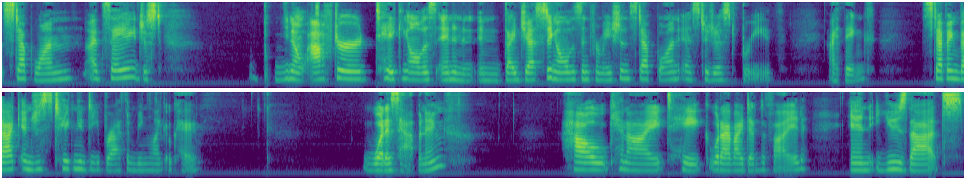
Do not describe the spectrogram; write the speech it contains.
step one, I'd say, just, you know, after taking all this in and, and digesting all this information, step one is to just breathe. I think stepping back and just taking a deep breath and being like, okay, what is happening? How can I take what I've identified and use that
